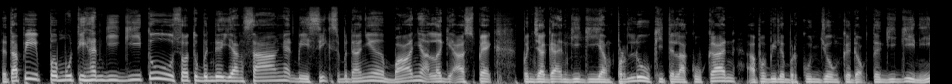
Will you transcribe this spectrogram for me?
Tetapi pemutihan gigi tu suatu benda yang sangat basic sebenarnya banyak lagi aspek penjagaan gigi yang perlu kita lakukan apabila berkunjung ke doktor gigi ni.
